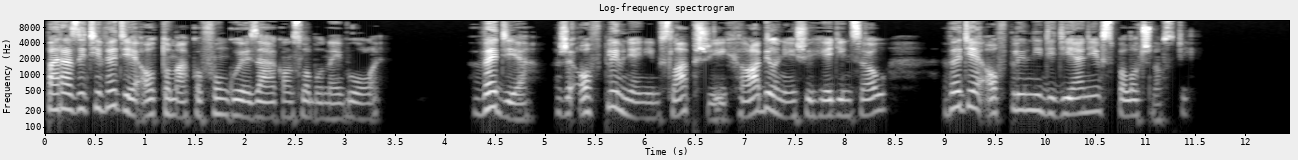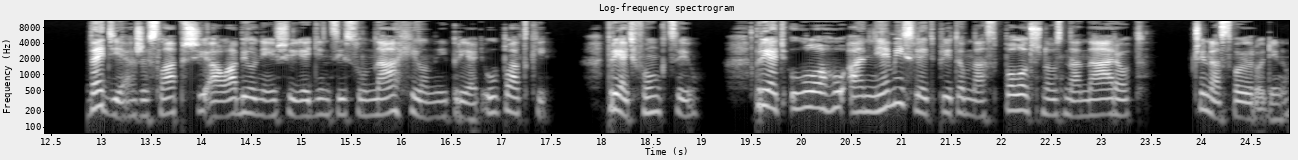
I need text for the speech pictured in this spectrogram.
Paraziti vedia o tom, ako funguje zákon slobodnej vôle. Vedia, že ovplyvnením slabších, labilnejších jedincov vedia ovplyvniť dianie v spoločnosti. Vedia, že slabší a labilnejší jedinci sú náchylní prijať úplatky, prijať funkciu, Prijať úlohu a nemyslieť pritom na spoločnosť, na národ či na svoju rodinu.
